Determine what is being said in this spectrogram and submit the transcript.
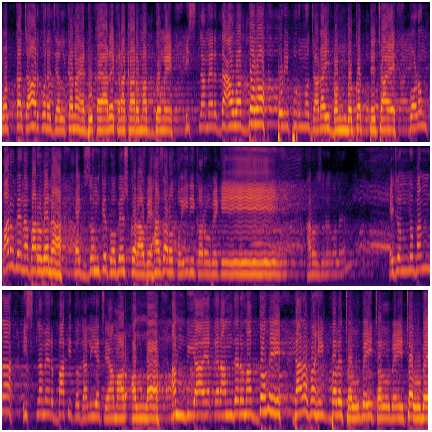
অত্যাচার করে জেলখানায় ঢুকায় আরেক রাখার মাধ্যমে ইসলামের দাওয়াত দেওয়া পরিপূর্ণ যারাই বন্ধ করতে চায়, বরং পারবে না পারবে না। একজনকে প্রবেশ করাবে, হাজারো তৈরি করবে কে? আরও জোরে বলেন। এই জন্য বান্দা ইসলামের বাতি তো জ্বালিয়েছে আমার আল্লাহ। আম্বিয়া একরামদের মাধ্যমে ধারাবাহিকভাবে চলবেই চলবেই, চলবে।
